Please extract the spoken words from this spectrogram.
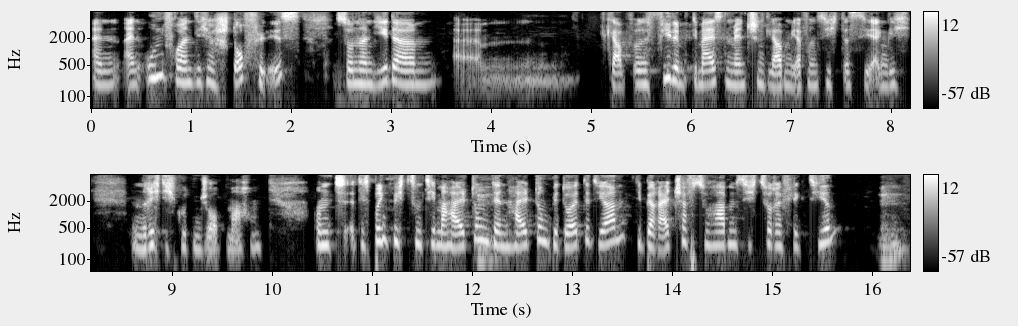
ein, ein unfreundlicher Stoffel ist, sondern jeder, ähm, ich glaube, viele, die meisten Menschen glauben ja von sich, dass sie eigentlich einen richtig guten Job machen. Und das bringt mich zum Thema Haltung, denn Haltung bedeutet ja, die Bereitschaft zu haben, sich zu reflektieren. Mhm.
